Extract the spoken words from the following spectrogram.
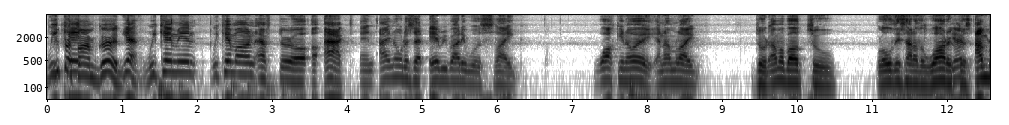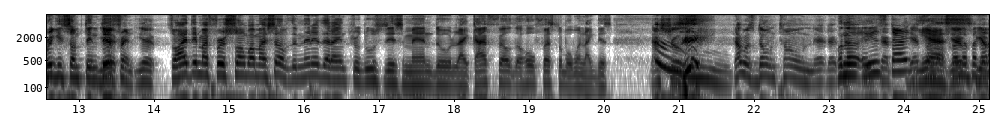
we we came- performed good. Yeah, we came in. We came on after a, a act, and I noticed that everybody was like walking away, and I'm like, dude, I'm about to blow this out of the water Yeah. because I'm bringing something Yeah, different. yeah. So I did my first song by myself. The minute that I introduced this man, dude, like I felt the whole festival went like this. That's true. that was downtown. That- that- Cuando that- ellos that- start, yep, Yes. cuando yep, empezaron yep,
